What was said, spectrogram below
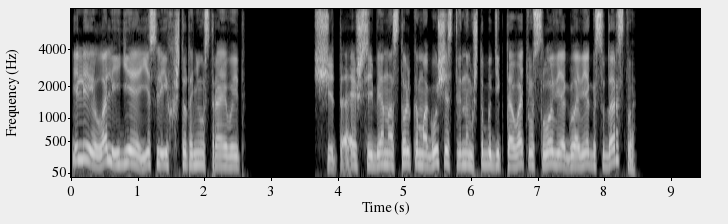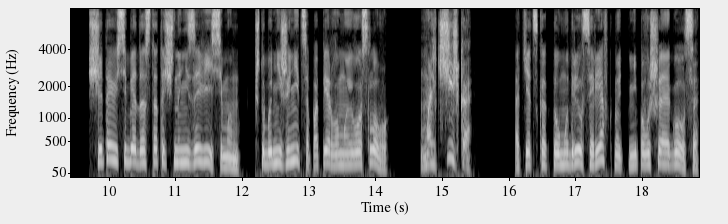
или Лалидия, если их что-то не устраивает». «Считаешь себя настолько могущественным, чтобы диктовать условия главе государства?» «Считаю себя достаточно независимым, чтобы не жениться по первому его слову. «Мальчишка!» Отец как-то умудрился рявкнуть, не повышая голоса.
